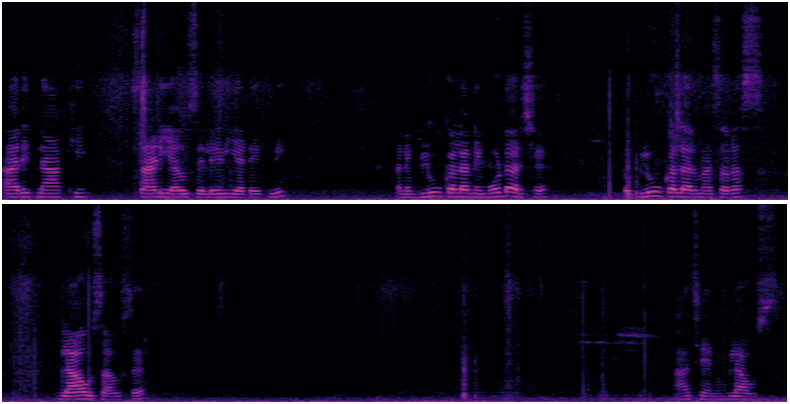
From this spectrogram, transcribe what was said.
આ રીતના આખી સાડી આવશે લેરિયા ટાઈપની. અને બ્લુ કલરની બોર્ડર છે. તો બ્લુ કલરમાં સરસ બ્લાઉઝ આવશે. આ છે એનું બ્લાઉઝ.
